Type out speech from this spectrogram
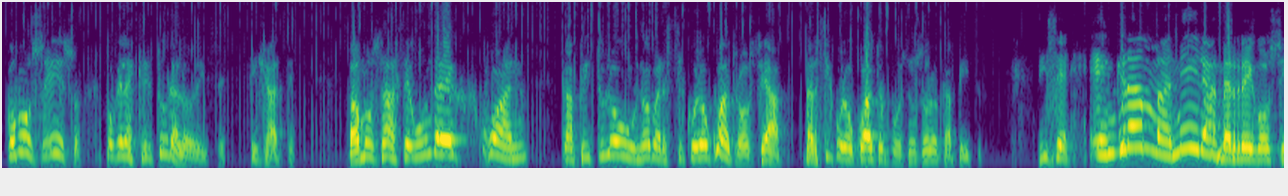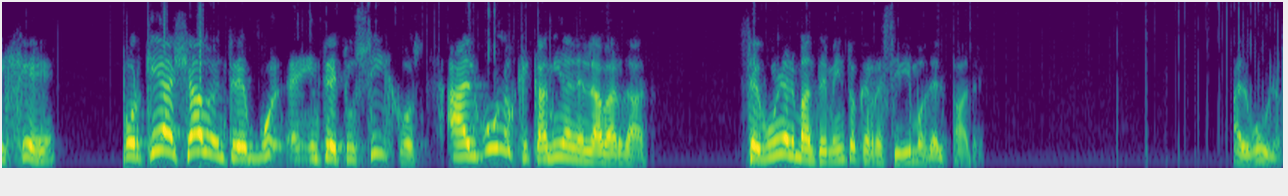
¿Cómo sé eso? Porque la escritura lo dice. Fíjate. Vamos a segunda de Juan, capítulo 1, versículo 4. O sea, versículo 4, pues un solo capítulo. Dice, en gran manera me regocijé porque he hallado entre, entre tus hijos a algunos que caminan en la verdad, según el mandamiento que recibimos del Padre. Algunos.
